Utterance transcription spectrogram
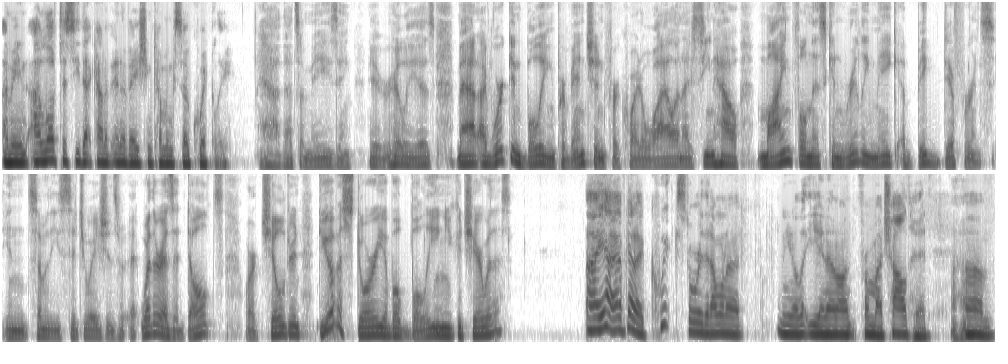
I mean, I love to see that kind of innovation coming so quickly. Yeah, that's amazing. It really is. Matt, I've worked in bullying prevention for quite a while, and I've seen how mindfulness can really make a big difference in some of these situations, whether as adults or children. Do you have a story about bullying you could share with us? Uh, yeah, I've got a quick story that I want to, you know, let you in on from my childhood. Um,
